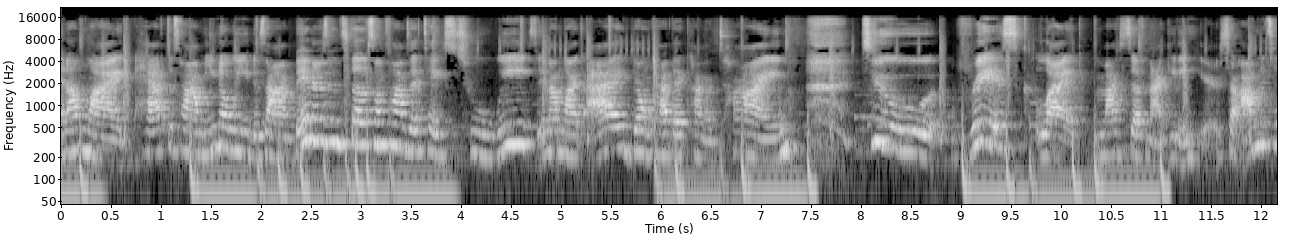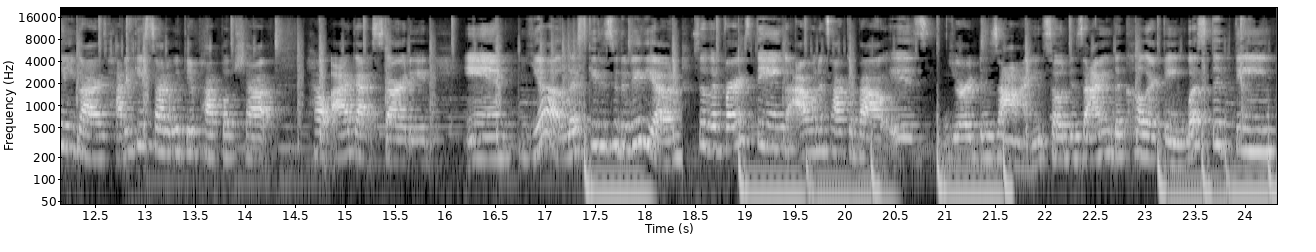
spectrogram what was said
And I'm like, half the time, you know, when you design banners and stuff, sometimes that takes two weeks. And I'm like, I don't have that kind of time to risk like my stuff not getting here. So I'm gonna tell you guys how to get started with your pop-up shop, how I got started, and yeah, let's get into the video. So the first thing I wanna talk about is your design. So designing the color theme. What's the theme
